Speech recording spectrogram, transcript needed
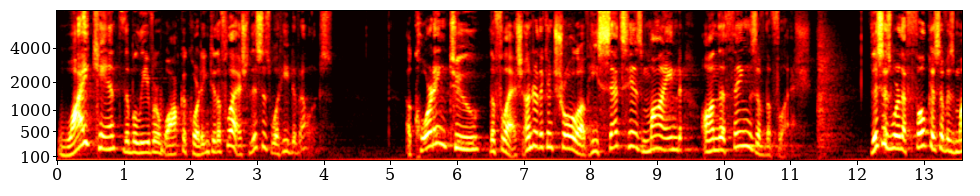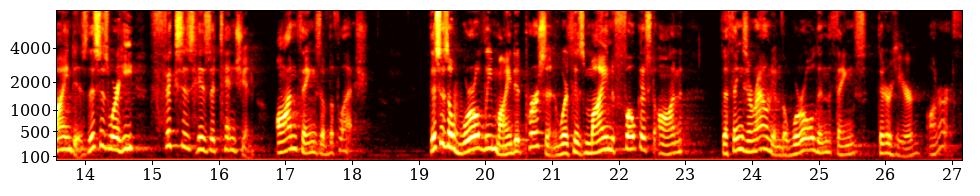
Why can't the believer walk according to the flesh? This is what he develops. According to the flesh, under the control of, he sets his mind on the things of the flesh. This is where the focus of his mind is. This is where he fixes his attention on things of the flesh. This is a worldly minded person with his mind focused on the things around him, the world and the things that are here on earth.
